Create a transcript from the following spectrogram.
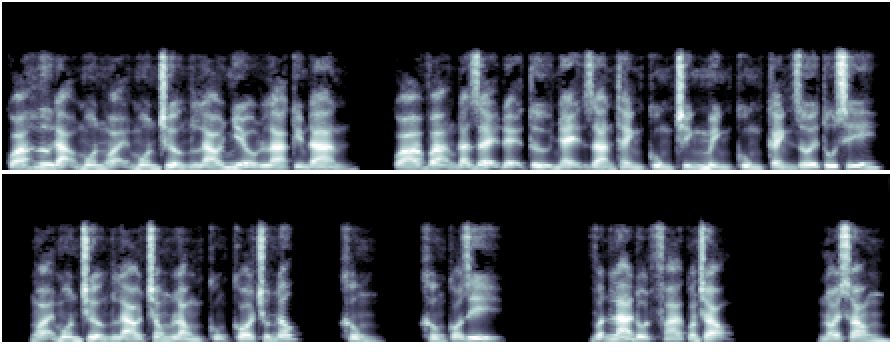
Quá hư đạo môn ngoại môn trưởng lão nhiều là kim đan, quá vang đã dạy đệ tử nhảy gian thành cùng chính mình cùng cảnh giới tu sĩ, ngoại môn trưởng lao trong lòng cũng coi chút nốc, không, không có gì. Vẫn là đột phá quan trọng. Nói xong,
